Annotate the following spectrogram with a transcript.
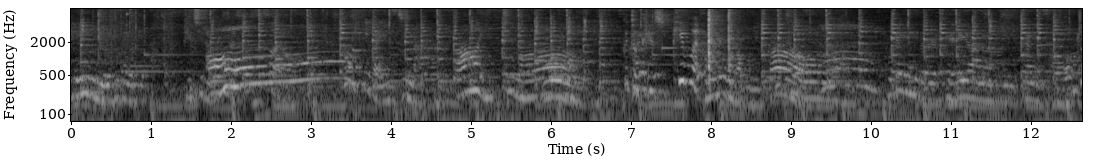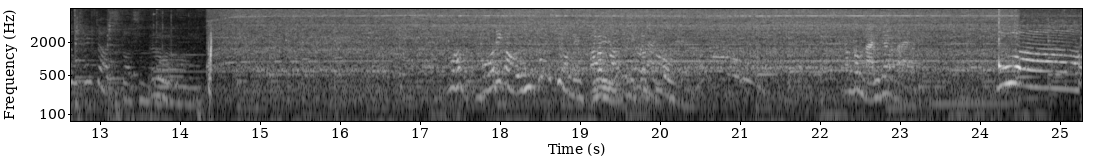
개인 여기다 이렇게 비치를 했어요. 소독기가 있지만. 아, 있지만. 어. 그쵸, 계속 피부에 닿는 거다 보니까. 그래서 고객님들을 배려하는 입장에서 엄청 철저하시다, 진짜. 어. 와, 머리가 엄청 시원해. 바람 네, 맞으니까 또. 한번 만져봐요. 우와.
